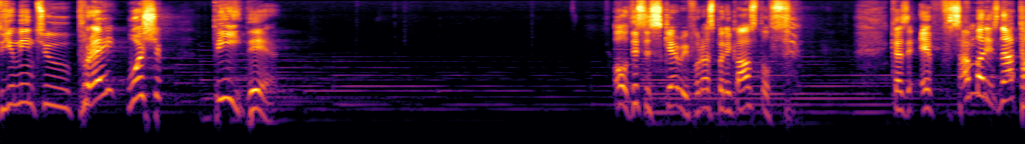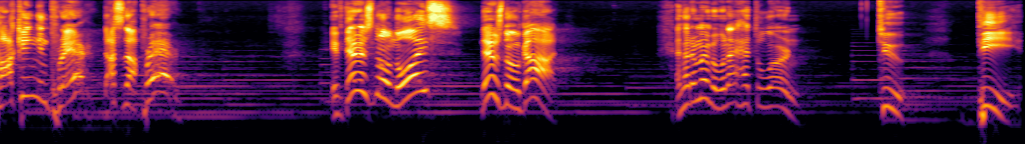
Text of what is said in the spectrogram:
Do you mean to pray, worship? Be there. Oh, this is scary for us Pentecostals. Because if somebody's not talking in prayer, that's not prayer. If there is no noise, there is no God. And I remember when I had to learn to be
